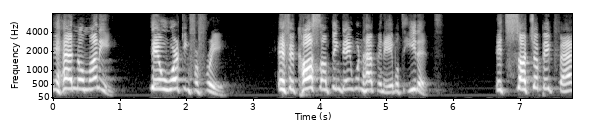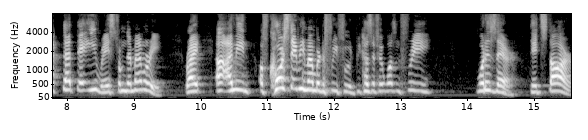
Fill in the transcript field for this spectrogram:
they had no money, they were working for free. If it cost something, they wouldn't have been able to eat it. It's such a big fact that they erased from their memory, right? Uh, I mean, of course they remember the free food because if it wasn't free, what is there? They'd starve,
